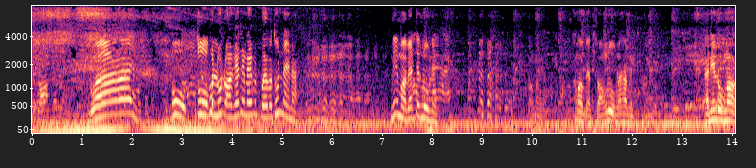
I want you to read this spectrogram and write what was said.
ยกล้อว้ายตู้ตู้เพันรุดออกแค่จังไดมันเปิดประทุนไหนน่ะมีหมอแบตจักลูกนี่สองหน่อยครับหมอแบตสองลูกนะครับนี่อันนี้ลูกนอก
